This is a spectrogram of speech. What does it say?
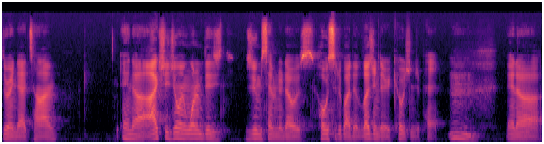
during that time. And uh, I actually joined one of these Zoom seminars that was hosted by the legendary coach in Japan. Mm. And uh,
